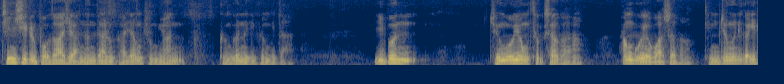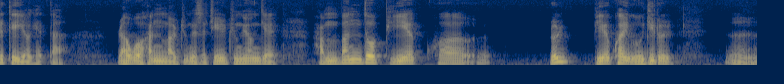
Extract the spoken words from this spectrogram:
진실을 보도하지 않는다는 가장 중요한 근거는 이겁니다. 이번 정의용 특사가 한국에 와서 김정은이가 이렇게 이야기했다 라고 한 말 중에서 제일 중요한 게 한반도 비핵화를 비핵화의 의지를 어,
